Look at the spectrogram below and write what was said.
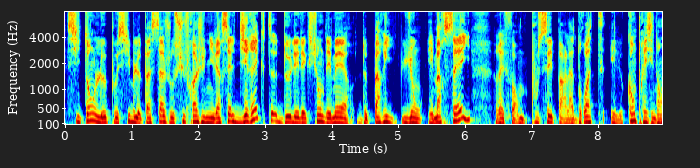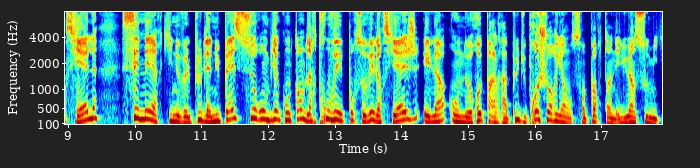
citant le possible passage au suffrage universel direct de l'élection des maires de Paris, Lyon et Marseille, réforme poussée par la droite et le camp présidentiel. Ces maires qui ne veulent plus de la NUPES seront bien contents de la retrouver pour sauver leur siège, et là on ne reparlera plus du Proche-Orient, s'emporte un élu insoumis.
